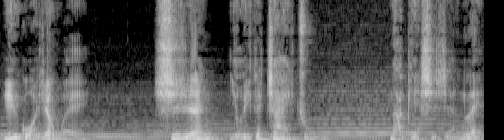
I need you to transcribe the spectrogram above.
雨果认为，诗人有一个债主，那便是人类。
